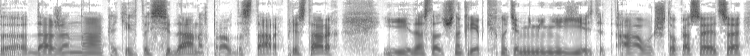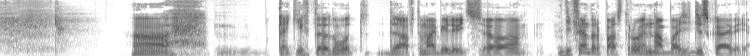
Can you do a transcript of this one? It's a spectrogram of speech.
э, даже на каких-то седанах, правда, старых, престарых и достаточно крепких, но тем не менее ездят. А вот что касается каких-то, ну вот, да, автомобилей, ведь а, Defender построен на базе Discovery.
